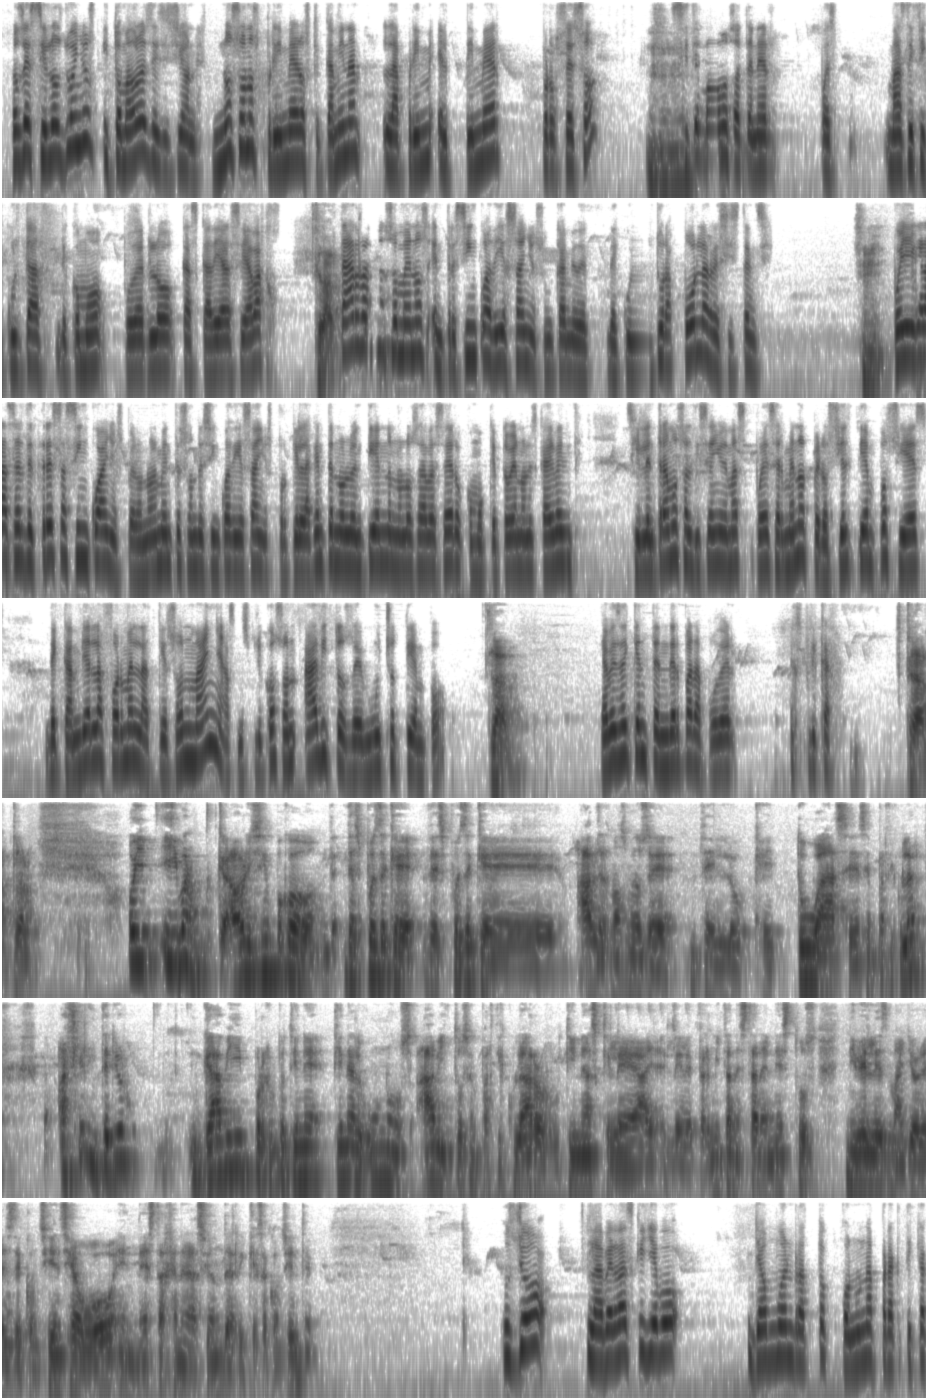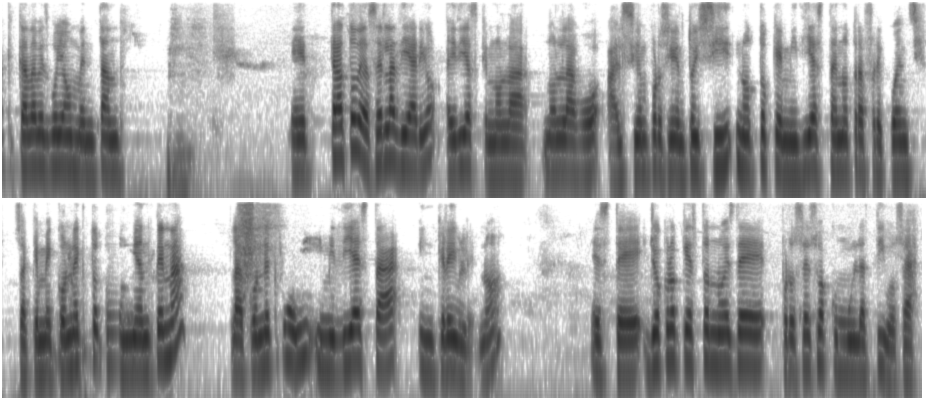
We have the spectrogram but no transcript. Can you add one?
Entonces, si los dueños y tomadores de decisiones no son los primeros que caminan la el primer proceso, sí te vamos a tener pues más dificultad de cómo poderlo cascadear hacia abajo. Tarda más o menos entre 5 a 10 años un cambio de, cultura por la resistencia. Puede llegar a ser de 3 a 5 años, pero normalmente son de 5 a 10 años, porque la gente no lo entiende, no lo sabe hacer o como que todavía no les cae 20. Si le entramos al diseño y demás, puede ser menor, pero si el tiempo sí es de cambiar la forma en la que son mañas, ¿me explico? Son hábitos de mucho tiempo. Claro. Y a veces hay que entender para poder explicar. Claro, claro. Oye, y bueno, ahora sí un poco, después de que, después de que hablas más o menos de, lo que tú haces en particular, hacia el interior, Gaby, por ejemplo, tiene, tiene algunos hábitos en particular o rutinas que le, le, permitan estar en estos niveles mayores de conciencia o en esta generación de riqueza consciente. Pues yo, la verdad es que llevo ya un buen rato con una práctica que cada vez voy aumentando. Eh, trato de hacerla diario, hay días que no la, no la hago al 100% y sí noto que mi día está en otra frecuencia, o sea, que me conecto con mi antena, la conecto ahí y mi día está increíble, ¿no? Este, yo creo que esto no es de proceso acumulativo, o sea,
